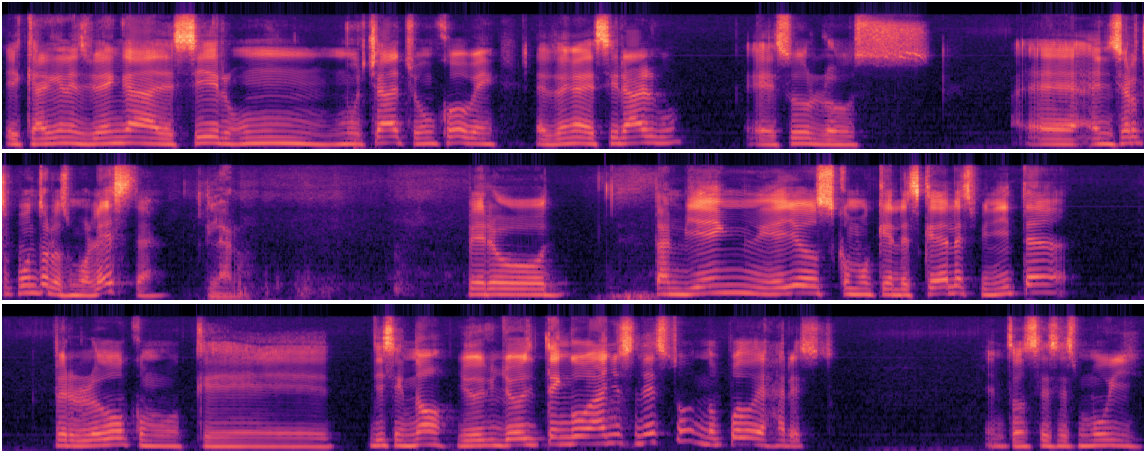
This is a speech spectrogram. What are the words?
y que alguien les venga a decir, un muchacho, un joven, les venga a decir algo, eso los, eh, en cierto punto los molesta. Claro. Pero también ellos como que les queda la espinita, pero luego como que dicen, no, yo, yo tengo años en esto, no puedo dejar esto. Entonces es muy,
